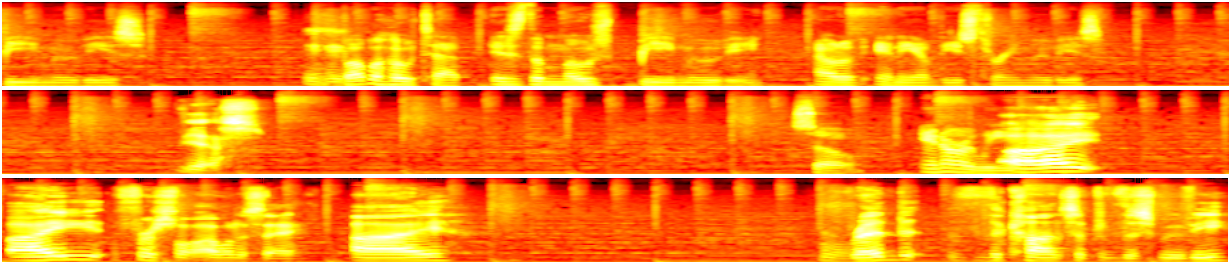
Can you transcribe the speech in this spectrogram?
B movies. Mhm. Bubba Ho-Tep is the most B movie out of any of these three movies. Yes. So in our league, I, I first of all, I want to say I read the concept of this movie,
